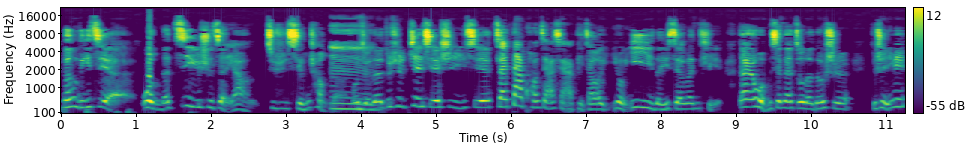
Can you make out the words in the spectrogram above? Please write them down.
能理解我们的记忆是怎样就是形成的。我觉得就是这些是一些在大框架下比较有意义的一些问题。当然，我们现在做的都是，就是因为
